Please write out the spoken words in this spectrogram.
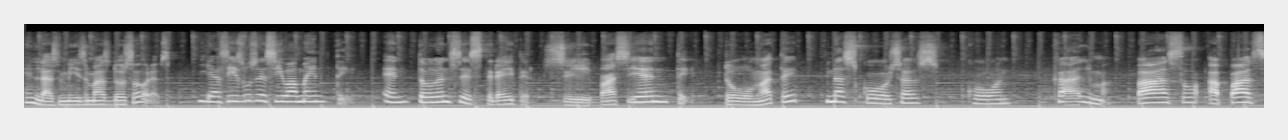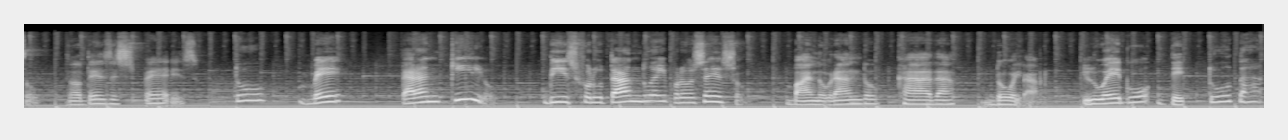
en las mismas dos horas. Y así sucesivamente. Entonces, trader, sí, paciente, tómate las cosas con calma, paso a paso. No desesperes. Tú ve tranquilo, disfrutando el proceso, valorando cada dólar. Luego de toda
